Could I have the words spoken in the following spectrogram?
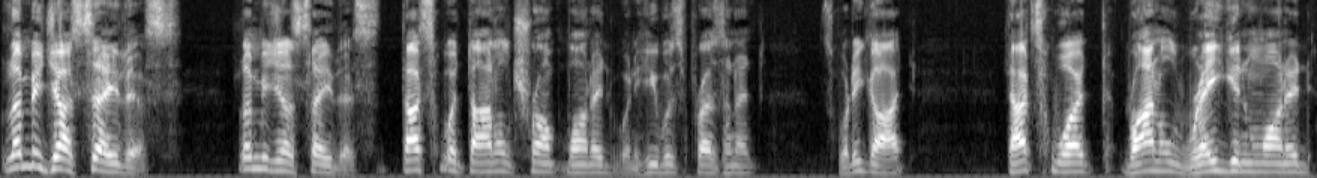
let me just say this. Let me just say this. That's what Donald Trump wanted when he was president. That's what he got. That's what Ronald Reagan wanted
